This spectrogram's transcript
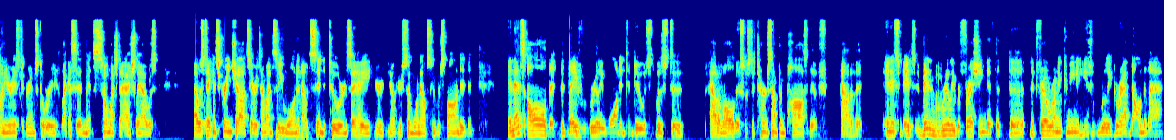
on your Instagram story, like I said, meant so much to Ashley. I was I was taking screenshots every time I'd see mm-hmm. one, and I would send it to her and say, "Hey, here, you know, here's someone else who responded." And and that's all that, that they've really wanted to do was was to out of all this was to turn something positive out of it. And it's it's been really refreshing that the the, the trail running community has really grabbed onto that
